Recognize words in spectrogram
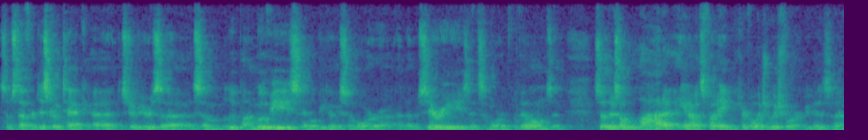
some stuff for Discotek uh, distributors, uh, some Lupin movies, and we'll be doing some more uh, another series and some more films. And so there's a lot of you know. It's funny. Be careful what you wish for because uh,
